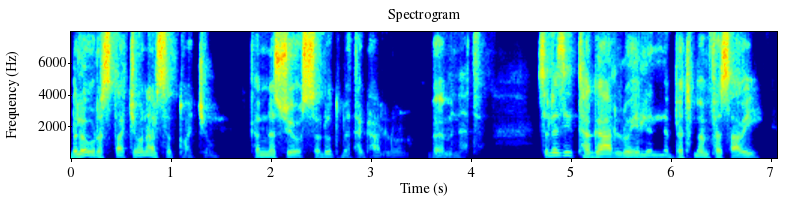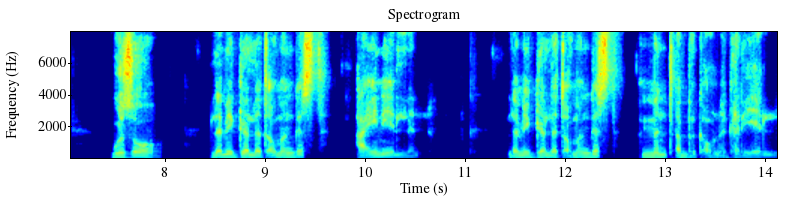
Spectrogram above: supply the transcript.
ብለው ርስታቸውን አልሰጧቸውም። ከነሱ የወሰዱት በተጋድሎ ነው፣ በእምነት። ስለዚህ ተጋድሎ የሌለበት መንፈሳዊ ጉዞ ለሚገለጠው መንግስት አይን የለን፣ ለሚገለጠው መንግስት የምንጠብቀው ነገር የለ።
